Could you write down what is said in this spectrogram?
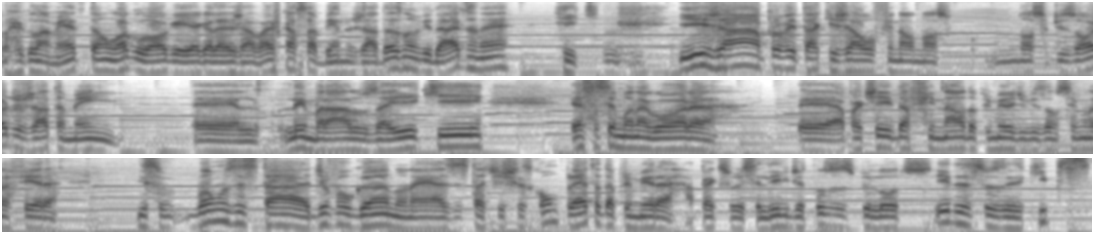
o regulamento, então logo logo aí a galera já vai ficar sabendo já das novidades, né, Rick? Uhum. E já aproveitar aqui já o final do nosso, nosso episódio, já também é, lembrá-los aí que essa semana agora, é, a partir da final da primeira divisão, segunda-feira, isso, vamos estar divulgando né, as estatísticas completas da primeira Apex Race League, de todos os pilotos e das suas equipes.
